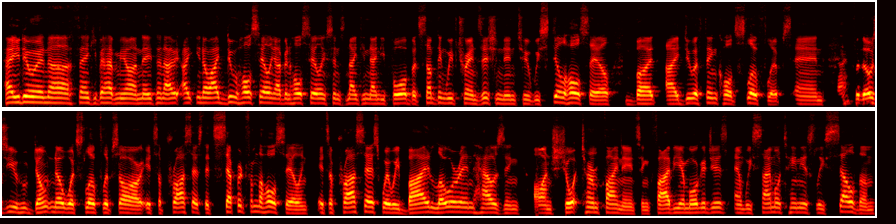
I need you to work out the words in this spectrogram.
How you doing? Uh, thank you for having me on, Nathan. I, I, you know, I do wholesaling. I've been wholesaling since 1994, but something we've transitioned into. We still wholesale, but I do a thing called slow flips. And okay. for those of you who don't know what slow flips are, it's a process that's separate from the wholesaling. It's a process where we buy lower end housing on short term financing, five year mortgages, and we simultaneously sell them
